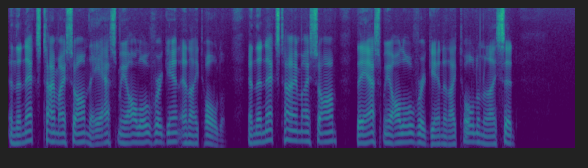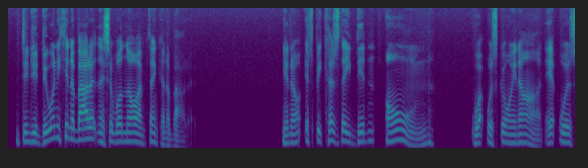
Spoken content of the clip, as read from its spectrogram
And the next time I saw them, they asked me all over again and I told them. And the next time I saw them, they asked me all over again, and I told them, and I said, Did you do anything about it? And they said, Well, no, I'm thinking about it. You know, it's because they didn't own what was going on. It was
